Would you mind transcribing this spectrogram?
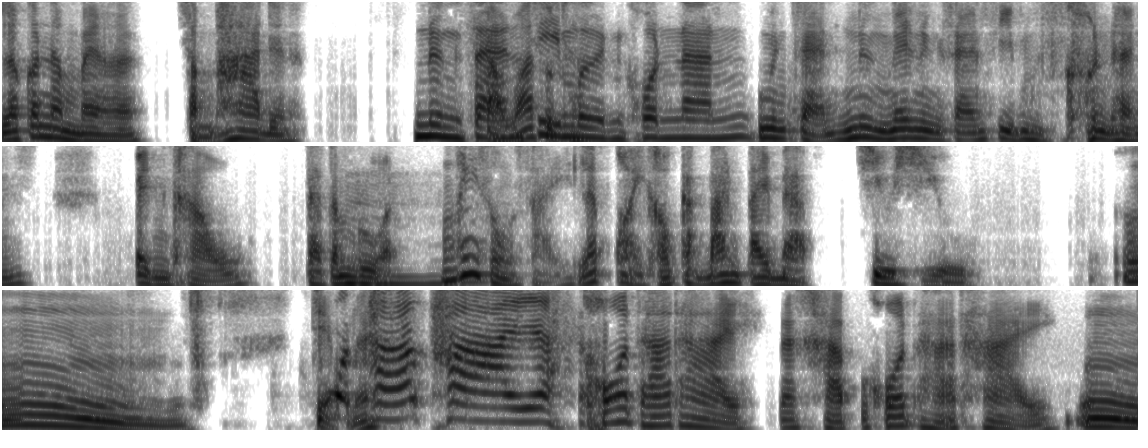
แล้วก็นำไปสัมภาษณ์ด้วยนะแต่ว่าสุดท้ายหนึ่งแสนสี่หมื่นคนนั้นหนึ่งแสนหนึ่งในหนึ่งแสนสี่หมื่นคนนั้น เป็นเขาแต่ตำรวจอืมไม่สงสัยและปล่อยเขากลับบ้านไปแบบชิวๆอืมเจ็บโคตรนะท้าทายอะโคตรท้าทายนะครับ โคตรท้าทาย อืม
